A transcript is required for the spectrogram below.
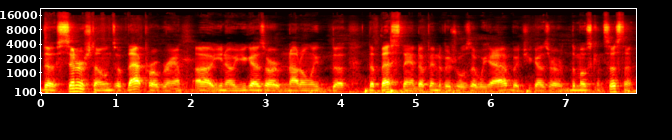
the center stones of that program. Uh, you know, you guys are not only the the best stand up individuals that we have, but you guys are the most consistent.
